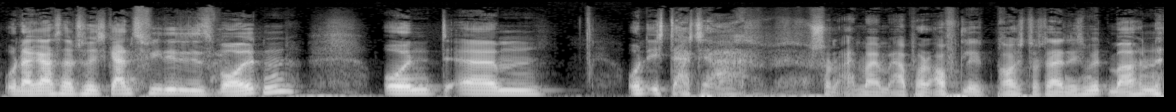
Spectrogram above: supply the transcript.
Und da gab es natürlich ganz viele, die das wollten. Und, ähm, und ich dachte, ja, schon einmal im Airport aufgelegt, brauche ich doch da nicht mitmachen.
